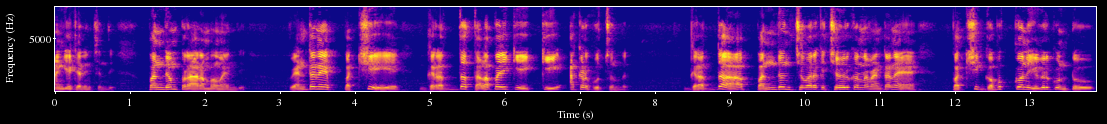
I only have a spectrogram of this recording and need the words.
అంగీకరించింది. పందెం ప్రారంభమైంది. వెంటనే పక్షి గ్రద్ద తలపైకి ఎక్కి అక్కడ కూర్చుంది. గ్రద్ద పందెం చివరికి చేరుకున్న వెంటనే పక్షి గబుక్కొని ఎగురుకుంటూ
